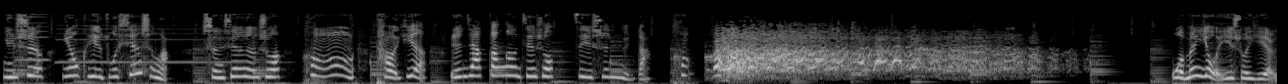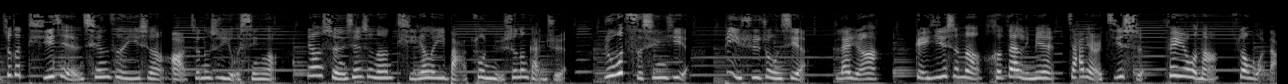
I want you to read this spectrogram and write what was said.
女士，你又可以做先生了。”沈先生说：“哼，讨厌，人家刚刚接受自己是女的，哼。”我们有一说一，这个体检签字医生啊，真的是有心了，让沈先生呢体验了一把做女生的感觉。如此心意，必须重谢。来人啊，给医生们盒饭里面加点鸡屎，费用呢 算我的。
